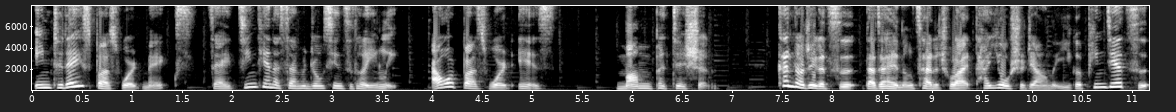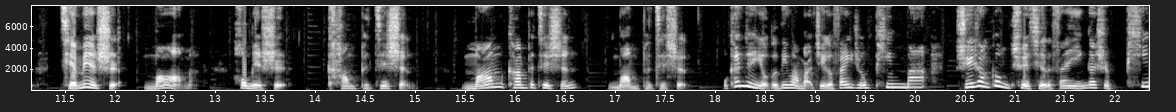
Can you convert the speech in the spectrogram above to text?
In today's Buzzword Mix，在今天的三分钟新词特饮里，our buzzword is mom petition。看到这个词，大家也能猜得出来，它又是这样的一个拼接词，前面是 mom，后面是 competition，mom competition，mom petition。我看见有的地方把这个翻译成拼妈，实际上更确切的翻译应该是拼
